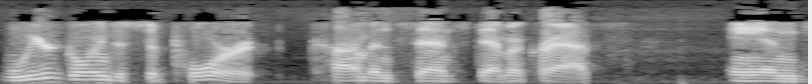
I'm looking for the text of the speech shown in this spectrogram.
We're going to support common sense Democrats and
